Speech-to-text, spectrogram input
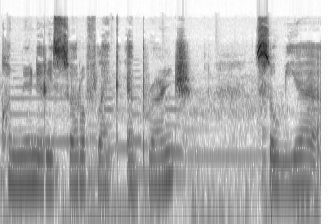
community, sort of like a branch. So yeah,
